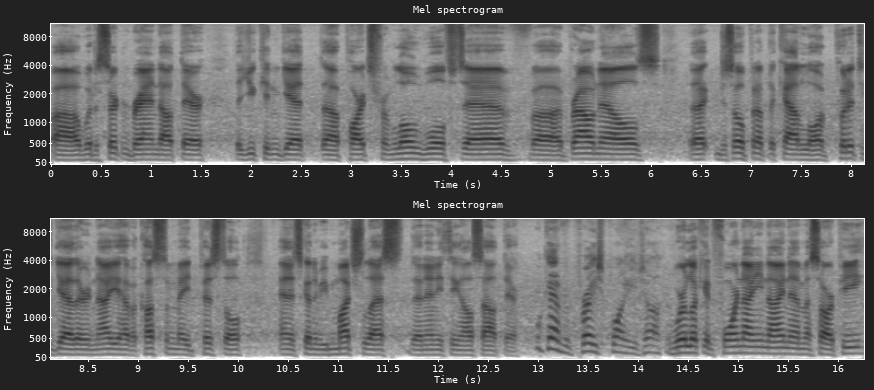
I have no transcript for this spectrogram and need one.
uh, with a certain brand out there that you can get uh, parts from Lone Wolf, Zev, uh, Brownells. Uh, just open up the catalog, put it together, and now you have a custom-made pistol, and it's going to be much less than anything else out there. What kind of a price point are you talking? We're looking 499 MSRP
